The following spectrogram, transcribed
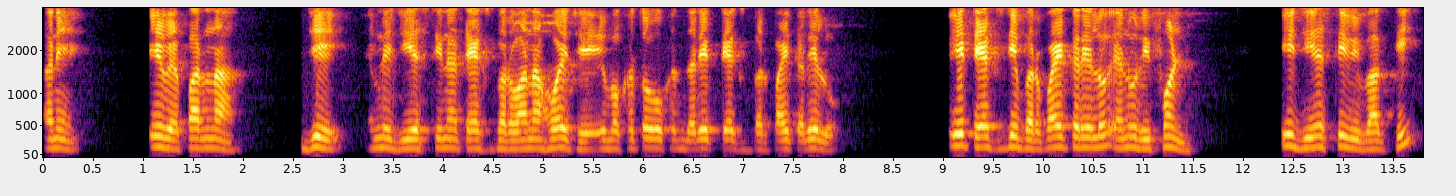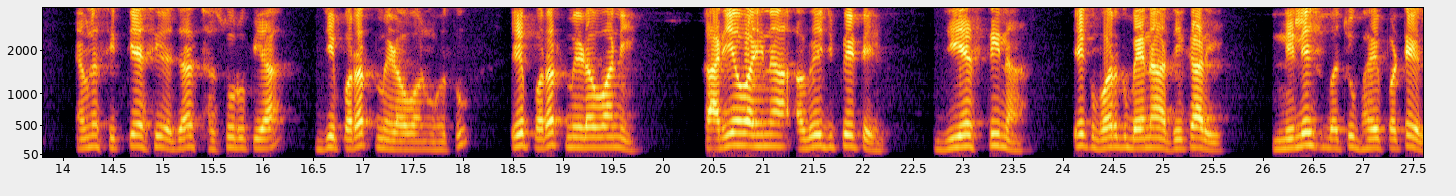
અને એ વેપારના જે એમને જીએસટીના ટેક્સ ભરવાના હોય છે, એ વખતો વખત દરેક ટેક્સ ભરપાઈ કરેલો. એ ટેક્સ જે ભરપાઈ કરેલો, એનું રિફંડ એ જીએસટી વિભાગથી એમને સિત્યાસી હજાર છસો રૂપિયા જે પરત મેળવવાનું હતું, એ પરત મેળવવાની કાર્યવાહીના અવેજ પેટે જીએસટીના એક વર્ગ બેના અધિકારી નિલેશ બચુભાઈ પટેલ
